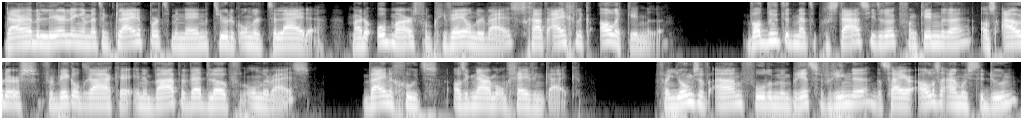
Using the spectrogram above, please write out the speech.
Daar hebben leerlingen met een kleine portemonnee natuurlijk onder te lijden, maar de opmars van privéonderwijs schaadt eigenlijk alle kinderen. Wat doet het met de prestatiedruk van kinderen als ouders verwikkeld raken in een wapenwedloop van onderwijs? Weinig goeds als ik naar mijn omgeving kijk. Van jongs af aan voelden mijn Britse vrienden dat zij er alles aan moesten doen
